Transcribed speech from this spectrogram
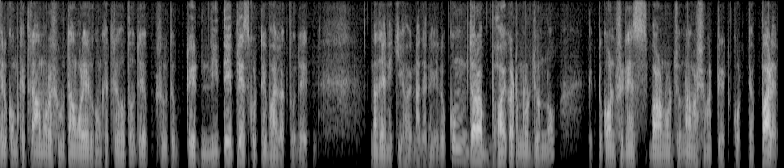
এরকম ক্ষেত্রে আমারও শুরুতে আমার এরকম ক্ষেত্রে হতো যে, শুরুতে ট্রেড নিতে প্লেস করতে ভয় লাগতো যে, না জানি কি হয়, না জানি। এরকম যারা ভয় কাটানোর জন্য, একটু কনফিডেন্স বাড়ানোর জন্য আমার সঙ্গে ট্রেড করতে পারেন।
